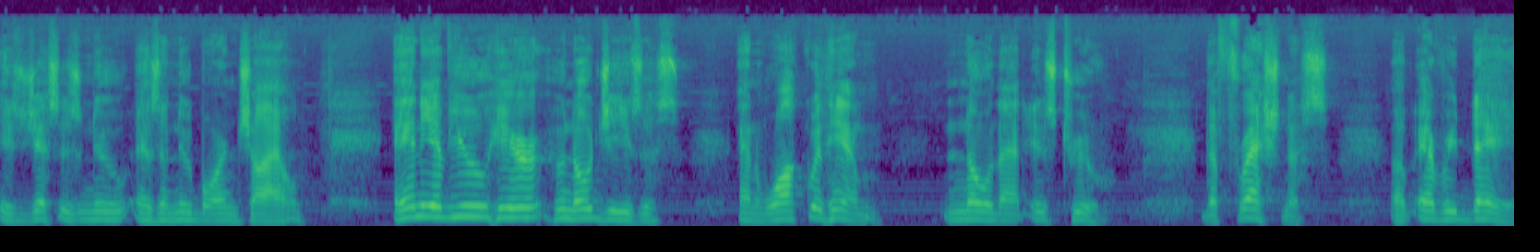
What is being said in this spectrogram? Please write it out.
is just as new as a newborn child. Any of you here who know Jesus and walk with him know that is true. The freshness of every day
